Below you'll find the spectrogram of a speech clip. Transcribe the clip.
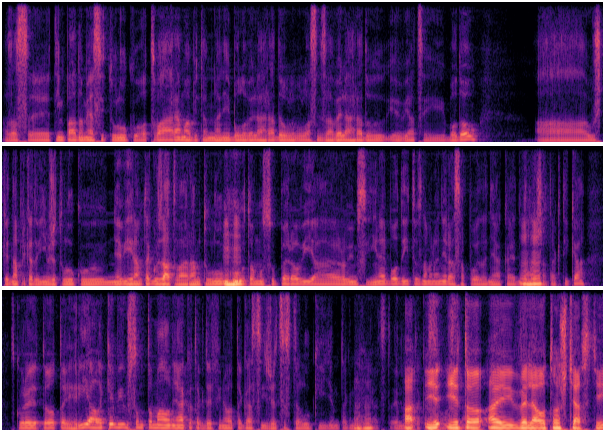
a zase tým pádom ja si tú lúku otváram, aby tam na nej bolo veľa hradov, lebo vlastne za veľa hradov je viacej bodov. A už keď napríklad vidím, že tú lúku nevyhrám, tak už zatváram tú lúku mm-hmm. tomu superovi a robím si iné body. To znamená, nedá sa povedať nejaká jednoznačná mm-hmm. taktika. Skôr je to o tej hry, ale keby už som to mal nejako tak definovať, tak asi, že cez tie lúky idem tak mhm. najviac. Mm-hmm. To je a je, je to aj veľa o tom šťastí?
